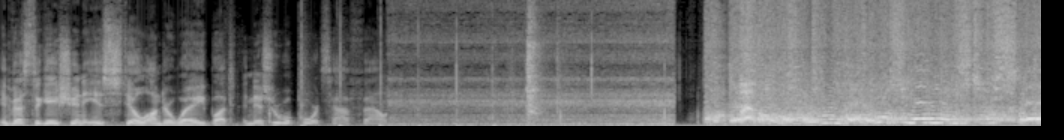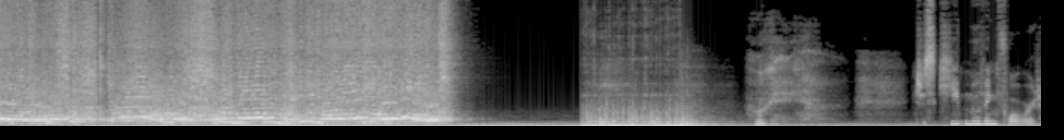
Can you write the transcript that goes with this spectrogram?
Investigation is still underway, but initial reports have found. Okay. Just keep moving forward.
